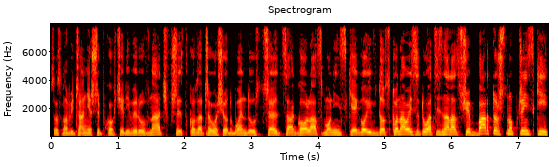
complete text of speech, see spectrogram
Sosnowiczanie szybko chcieli wyrównać. Wszystko zaczęło się od błędu strzelca gola Smolińskiego i w doskonałej sytuacji znalazł się Bartosz Snopczyński.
